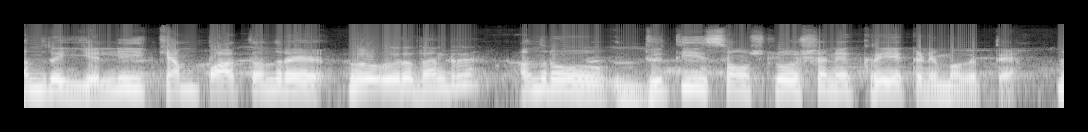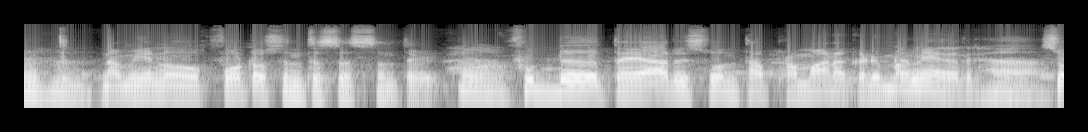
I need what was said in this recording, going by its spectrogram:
ಅಂದ್ರೆ ಎಲ್ಲಿ ಕೆಂಪಾತಂದ್ರೆ ಇರೋದನ್ರಿ ಅಂದ್ರೆ ದ್ವಿತೀಯ ಸಂಶ್ಲೇಷಣೆ ಕ್ರಿಯೆ ಕಡಿಮೆ ಆಗುತ್ತೆ. ನಾವೇನು ಫೋಟೋಸಿಂಥಸಿಸ್ ಅಂತೇವೆ ಫುಡ್ ತಯಾರಿಸುವಂತಹ ಪ್ರಮಾಣ ಕಡಿಮೆ ಆಗುತ್ತೆ. ಸೊ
